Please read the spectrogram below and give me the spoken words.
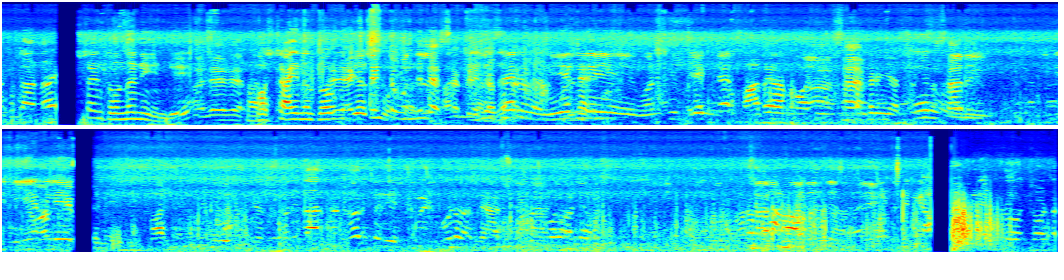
అట్లా ఎక్స్టెంట్ ఉండనియండి. ఫస్ట్ ఆయన వరకు చేసుకోవచ్చు. ఎక్కడో చోట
